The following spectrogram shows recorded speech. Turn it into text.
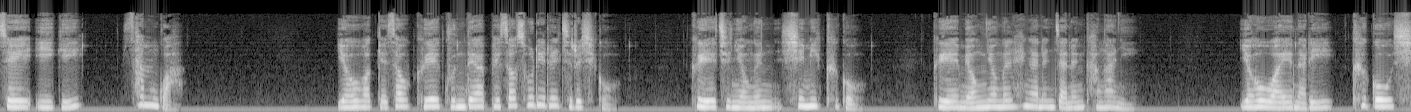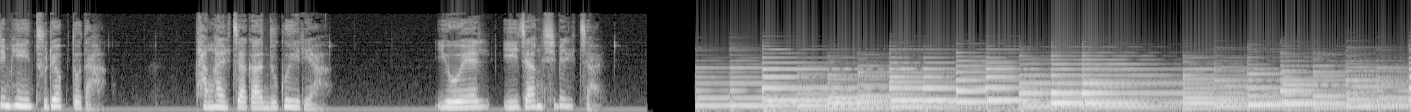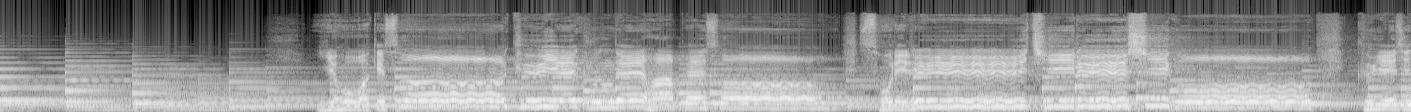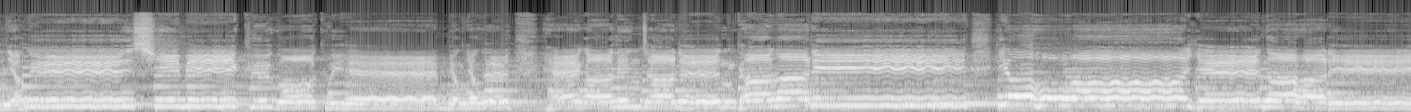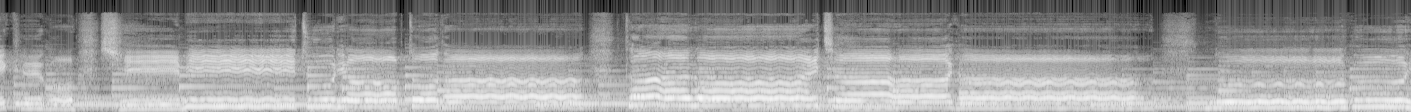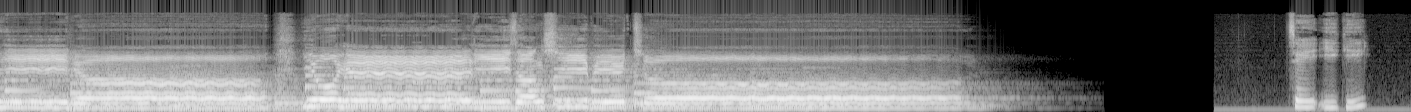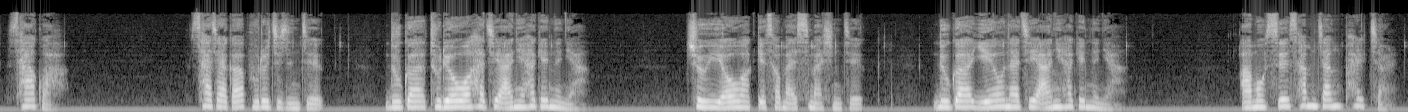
제2기 3과. 여호와께서 그의 군대 앞에서 소리를 지르시고 그의 진영은 심히 크고 그의 명령을 행하는 자는 강하니 여호와의 날이 크고 심히 두렵도다. 당할 자가 누구이랴? 요엘 2장 11절 여호와께서 그의 군대 앞에서 소리를 지르시고 그의 진영은 심히 크고 그의 명령을 행하는 자는 강 제2기 사과. 사자가 부르짖은즉 누가 두려워하지 아니하겠느냐? 주 여호와께서 말씀하신즉 누가 예언하지 아니하겠느냐? 아모스 3장 8절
